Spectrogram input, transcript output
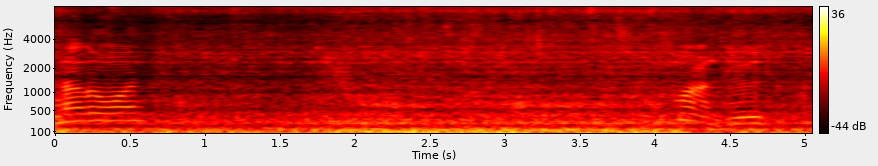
Another one. Come on, dude.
